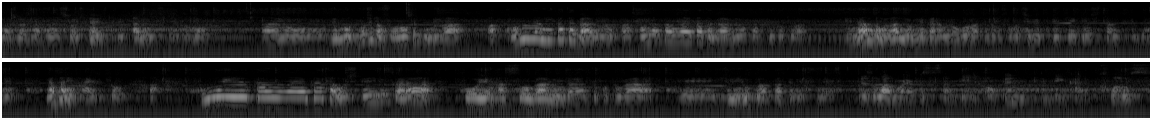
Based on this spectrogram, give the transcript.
まあ、小説の話をしたりってあるんですけれどもあのでももちろんその時にはあこんな見方があるのかこんな考え方があるのかっていうことは、えー何度も何度も目から鱗がそれこそ落ちるっていう経験してたんですけれども中に入るとあこういう考え方をしているからこういう発想があるんだなってことが、えー非常によく分かってですね There's a lot more emphasis on being open and being kind of close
